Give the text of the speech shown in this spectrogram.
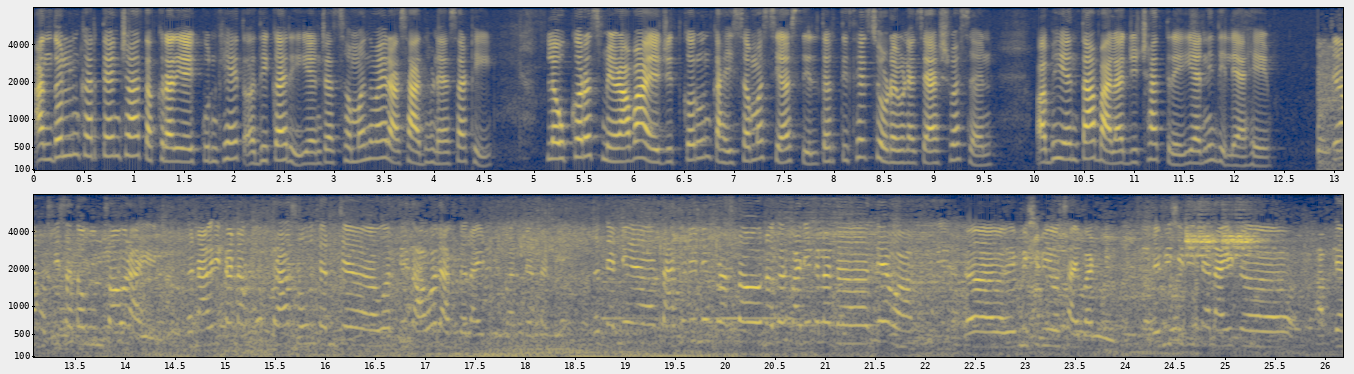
आंदोलनकर्त्यांच्या तक्रारी ऐकून घेत अधिकारी यांच्यात समन्वय साधण्यासाठी लवकरच मेळावा आयोजित करून काही समस्या असतील तर तिथेच सोडवण्याचे आश्वासन अभियंता बालाजी छात्रे यांनी दिले आहे जे ऑफिस आता उंचावर आहे तर नागरिकांना खूप त्रास होऊन त्यांच्या वरती जावं लागतं लाइट बिल भरण्यासाठी तर त्यांनी अं, तातडीने प्रस्ताव नगरपालिकेला द- द्यावा एम सी बी साहेबांनी सिटीच्या लाइट आपल्या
